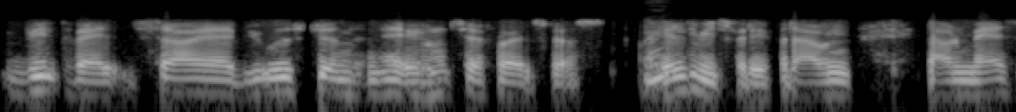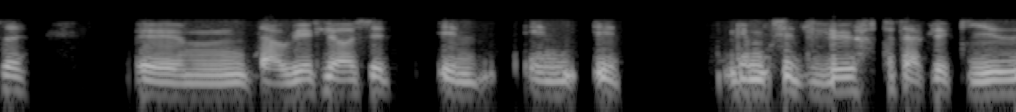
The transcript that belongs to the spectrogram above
vildt valg, så er vi udstyret med den her evne til at forelske os. Og heldigvis for det, for der er jo en, der er jo en masse, øhm, der er jo virkelig også et, en, en, et, jamen, et løfte, der bliver givet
